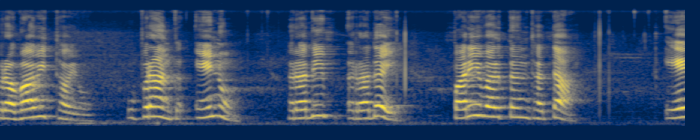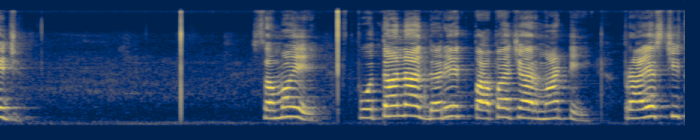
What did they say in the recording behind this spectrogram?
પ્રભાવિત થયો. ઉપરાંત એનું હૃદય હૃદય પરિવર્તન થતાં એ જ સમયે પોતાના દરેક પાપાચાર માટે પ્રાયશ્ચિત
